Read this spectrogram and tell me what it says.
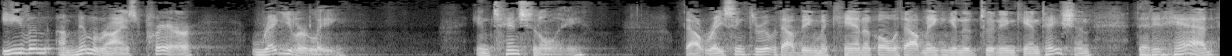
even a memorized prayer regularly, intentionally, without racing through it, without being mechanical, without making it into an incantation, that it had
